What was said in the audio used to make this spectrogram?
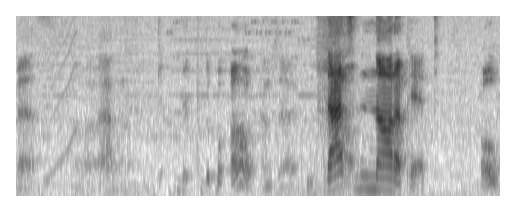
best. Oh, I'm sorry. That's not a pit. oh,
